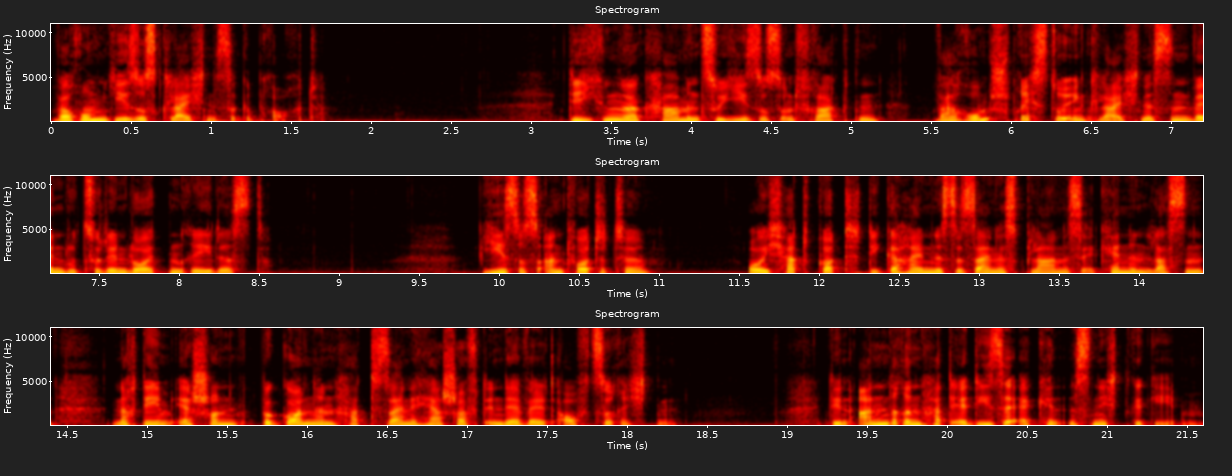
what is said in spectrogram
Warum Jesus Gleichnisse gebraucht? Die Jünger kamen zu Jesus und fragten, Warum sprichst du in Gleichnissen, wenn du zu den Leuten redest? Jesus antwortete Euch hat Gott die Geheimnisse seines Planes erkennen lassen, nachdem er schon begonnen hat, seine Herrschaft in der Welt aufzurichten. Den anderen hat er diese Erkenntnis nicht gegeben.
